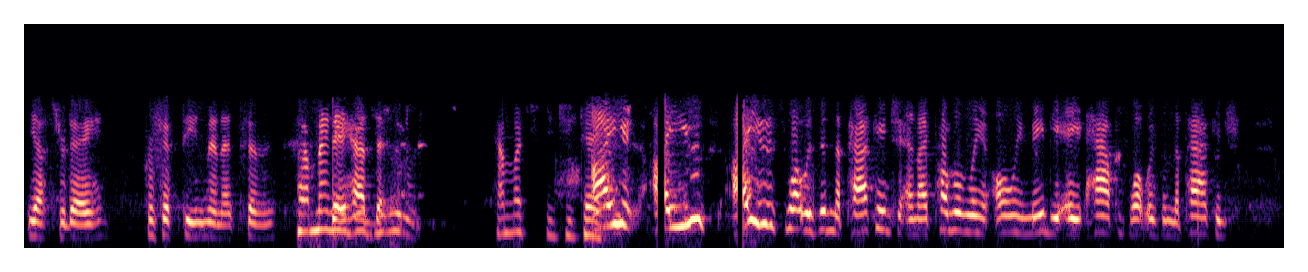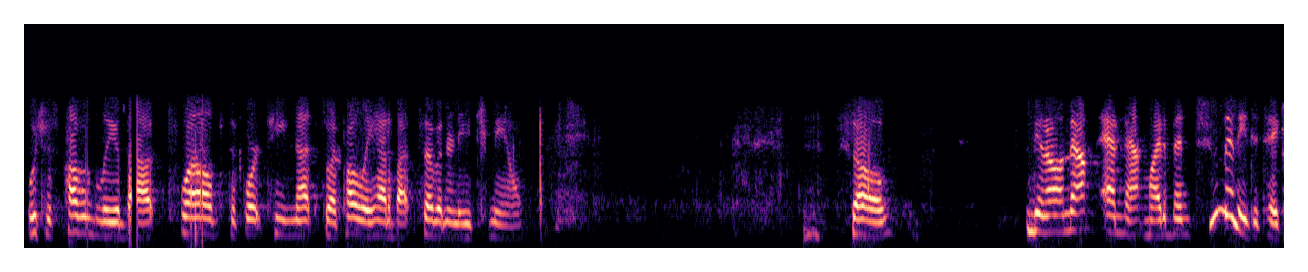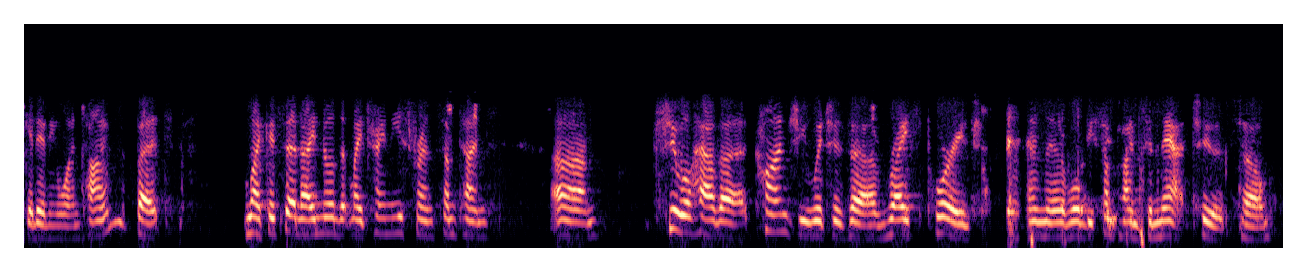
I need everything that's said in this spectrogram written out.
yesterday for 15 minutes, and how many they had the, use? How much did you take? I I used I used what was in the package, and I probably only maybe ate half of what was in the package, which was probably about 12 to 14 nuts. So I probably had about seven in each meal. So, you know, and that and that might have been too many to take at any one time. But like I said, I know that my Chinese friends sometimes um, she will have a congee, which is a rice porridge, and there will be sometimes in that too. So,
